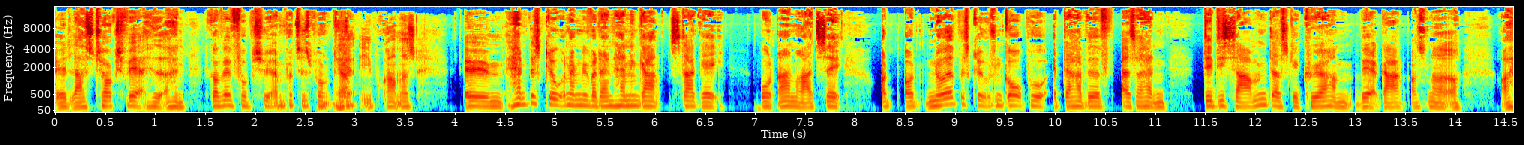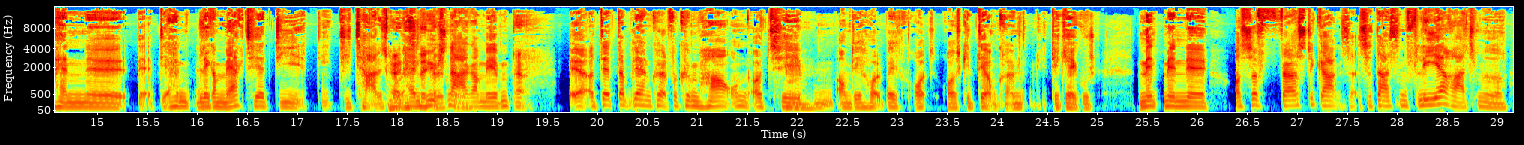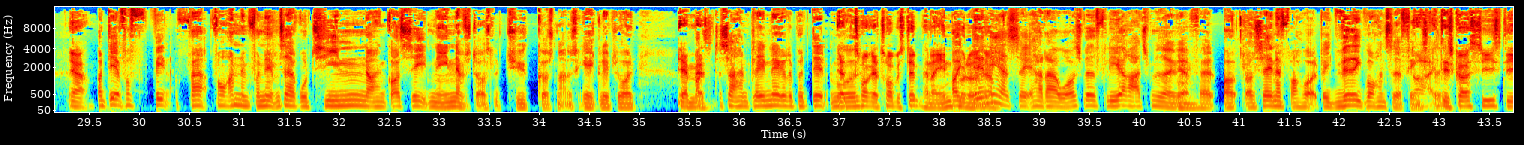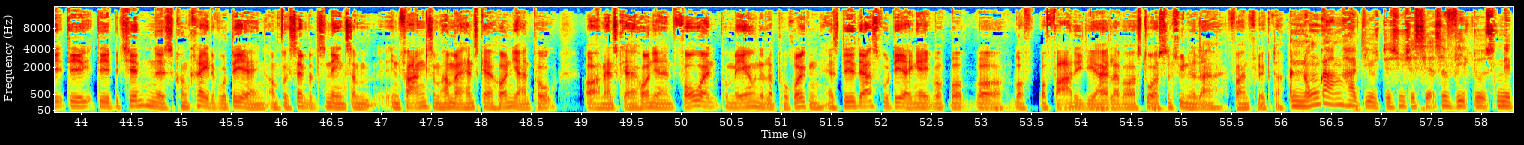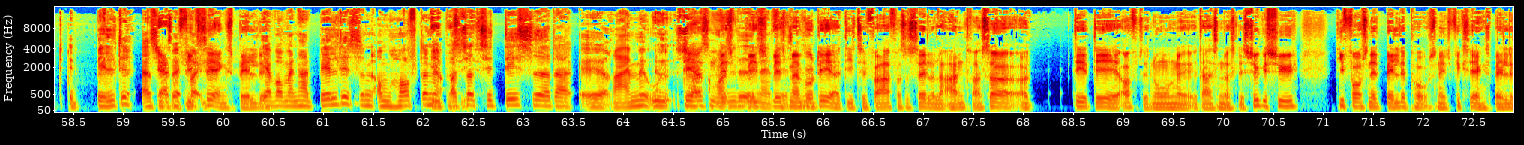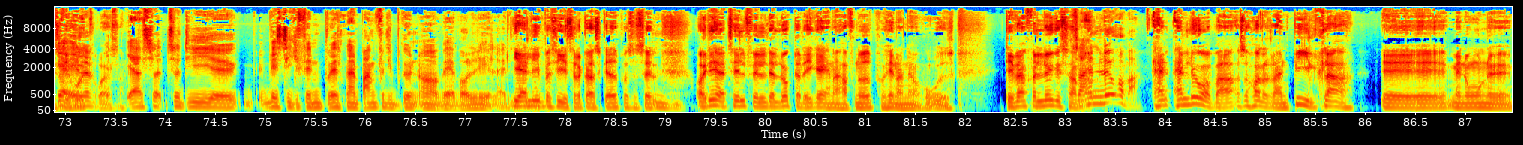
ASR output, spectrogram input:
øh, Lars Toksvær hedder han. Det kan godt være, at vi får besøg ham på et tidspunkt ja. her i programmet også. Øh, han beskriver nemlig, hvordan han engang stak af under en retssag. Og, og noget af beskrivelsen går på, at der har været, altså han, det er de samme, der skal køre ham hver gang og sådan noget, og, og han, øh, det, han lægger mærke til, at de, de, de tager det sgu. Ja, de han hyggesnakker med dem. Ja. Ja, og der, der bliver han kørt fra København og til, mm. om det er Holbæk, Ros- Roskilde, deromkring, det kan jeg ikke huske. Men, men øh, og så første gang, så, så der er sådan flere retsmøder. Ja. Og derfor find, får han en fornemmelse af rutinen, når han godt se, at den ene er vist også lidt tyk og sådan noget, så kan jeg ikke løbe hurtigt. Jamen, Og, så han planlægger det på den måde. jeg, tror, jeg tror bestemt, han er inde og på i noget denne her. sag har der jo også været flere retsmøder i hvert fald, og, og sagen er fra Holbæk. Jeg ved ikke, hvor han sidder fængslet. Nej, det skal også siges, det, det, det er betjentenes konkrete vurdering, om for eksempel sådan en, som, en fange som ham, at han skal have håndjern på, og om han skal have håndjern foran på maven eller på ryggen. Altså det er deres vurdering af, hvor, hvor, hvor, hvor, hvor farlige de er, eller hvor stor sandsynlighed der er for, at han flygter. Og nogle gange har de jo, det synes jeg ser så vildt ud, sådan et, et bælte. Altså, Ja, sådan et fixeringsbælte. Ja, hvor man har et bælte sådan om hofterne, Lige og så til det sidder der øh, remme ud, Det er sådan, hvis, hvis, hvis man vurderer, at de er til fare for sig selv eller andre, så, og det, det er ofte nogen, øh, der er sådan også lidt psykisk syge. De får sådan et bælte på, sådan et fixeringsbælte, så Ja, de hurtigt eller, sig. ja så, så de, øh, hvis de kan finde, hvis man er bange for, at de begynder at være voldelige eller eller Ja, lige præcis, så der gør skade på sig selv. Mm. Og i det her tilfælde, der lugter det ikke af, at han har haft noget på hænderne og hovedet. Det er i hvert fald lykkedes ham. Så han løber bare. han, han løber bare, og så holder der en bil klar øh, med nogle øh,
